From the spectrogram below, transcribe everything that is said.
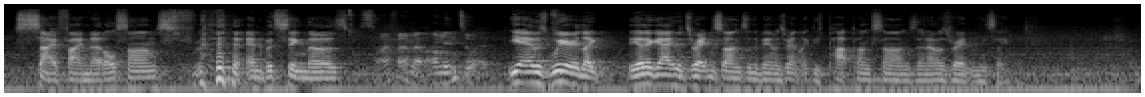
sci-fi metal songs and would sing those. Sci-fi metal. I'm into it. Yeah, it was weird. Like the other guy who's writing songs in the band was writing like these pop punk songs, and I was writing these like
